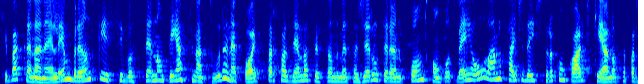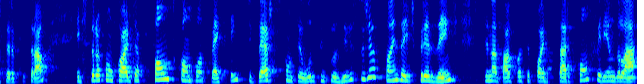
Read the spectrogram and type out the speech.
Que bacana, né? Lembrando que se você não tem assinatura, né, pode estar fazendo acessando mensageiroluterano.com.br ou lá no site da Editora Concorde, que é a nossa parceira cultural, editoraconcordia.com.br, que tem diversos conteúdos, inclusive sugestões aí de presente de Natal que você pode estar conferindo lá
